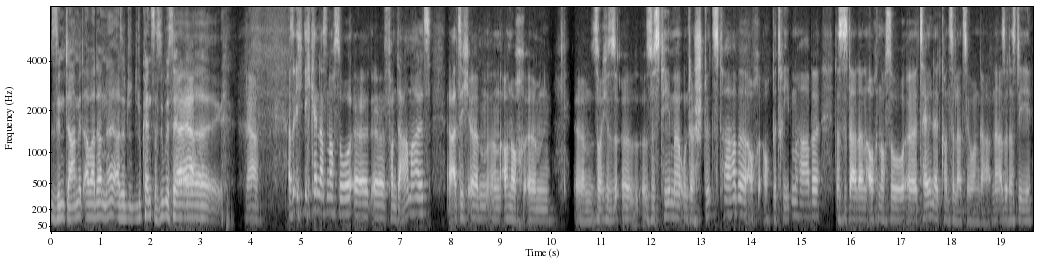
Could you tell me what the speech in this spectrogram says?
Sind damit aber dann, ne, also du, du kennst das, du bist ja. Ja, äh, ja. Also ich, ich kenne das noch so äh, äh von damals, als ich ähm, auch noch ähm, ähm, solche äh, Systeme unterstützt habe, auch, auch betrieben habe, dass es da dann auch noch so äh, Telnet-Konstellationen gab. Ne? Also dass die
